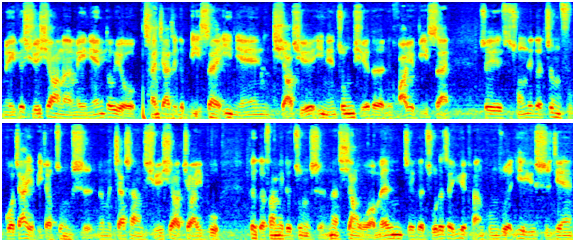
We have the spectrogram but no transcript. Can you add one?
每个学校呢，每年都有参加这个比赛，一年小学、一年中学的华乐比赛。所以从那个政府、国家也比较重视。那么加上学校教育部。各个方面都重视。那像我们这个，除了在乐团工作，业余时间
